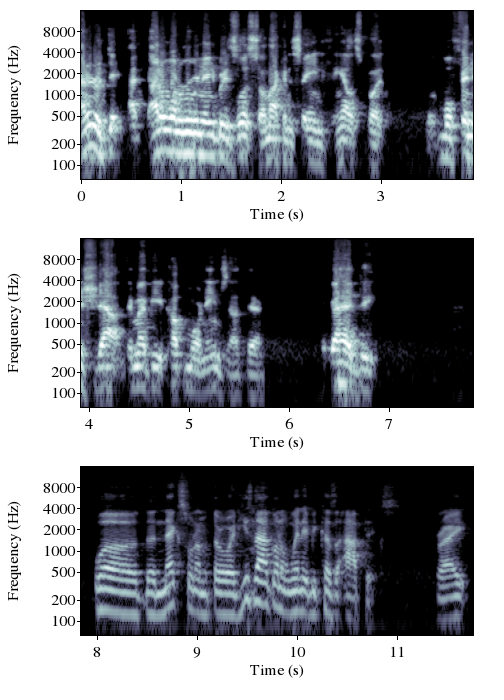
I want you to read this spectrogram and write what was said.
I don't know. I, I don't want to ruin anybody's list, so I'm not going to say anything else. But we'll finish it out. There might be a couple more names out there. Go ahead, D. Well, the next one I'm throwing, he's not going to win it because of optics, right?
